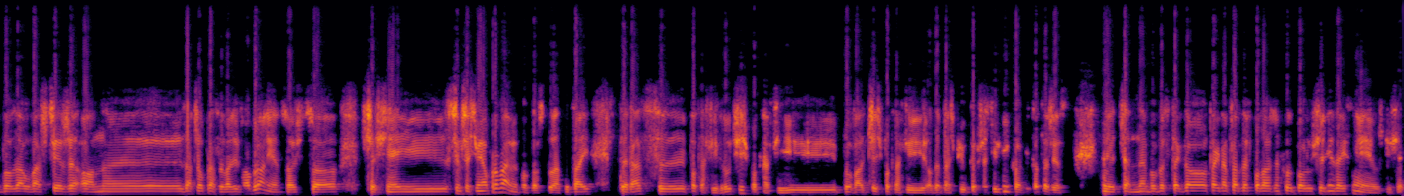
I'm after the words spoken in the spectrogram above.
bo zauważcie, że on y, zaczął pracować w obronie, coś co wcześniej, z czym wcześniej miał problemy po prostu, a tutaj teraz y, potrafi wrócić, potrafi powalczyć, potrafi odebrać piłkę przeciwnikowi, to też jest cenne, bo bez tego tak naprawdę w poważnym futbolu się nie zaistnieje już dzisiaj.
